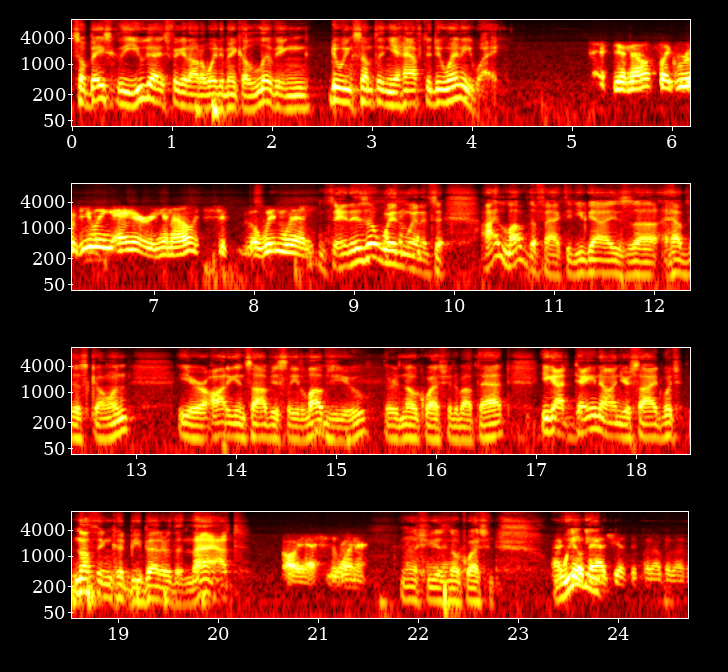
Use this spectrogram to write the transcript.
So basically, you guys figured out a way to make a living doing something you have to do anyway. You know, it's like reviewing air. You know, it's a win-win. It is a win-win. It's a, I love the fact that you guys uh, have this going. Your audience obviously loves you. There's no question about that. You got Dana on your side, which nothing could be better than that. Oh yeah, she's a winner. No, she is no question. I we feel need, bad she has to put up with us.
